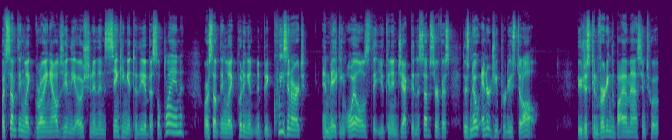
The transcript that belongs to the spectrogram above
but something like growing algae in the ocean and then sinking it to the abyssal plain, or something like putting it in a big Cuisinart and making oils that you can inject in the subsurface, there's no energy produced at all. You're just converting the biomass into a,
